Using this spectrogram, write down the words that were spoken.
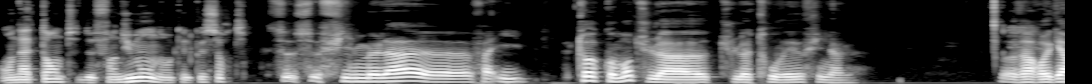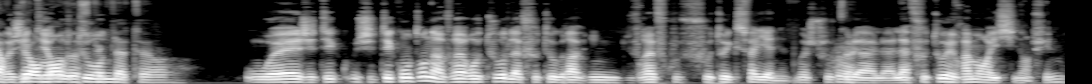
en attente de fin du monde, en quelque sorte. Ce, film-là, toi, comment tu l'as, trouvé au final? Un regard purement de spectateur. Ouais, j'étais, j'étais content d'un vrai retour de la photographie, d'une vraie photo exfalienne. Moi, je trouve que la, la, photo est vraiment réussie dans le film.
